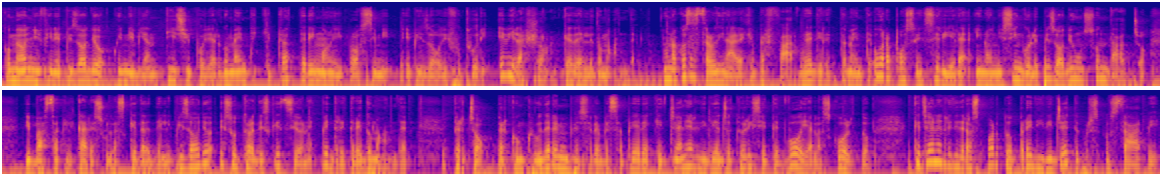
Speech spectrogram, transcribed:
Come ogni fine episodio quindi vi anticipo gli argomenti che tratteremo nei prossimi episodi futuri e vi lascio anche delle domande. Una cosa straordinaria è che per farvele direttamente ora posso inserire in ogni singolo episodio un sondaggio. Vi basta cliccare sulla scheda dell'episodio e sotto la descrizione vedrete le domande. Perciò, per concludere, mi piacerebbe sapere che genere di viaggiatori siete voi all'ascolto ascolto. Che genere di trasporto prediligete per spostarvi?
